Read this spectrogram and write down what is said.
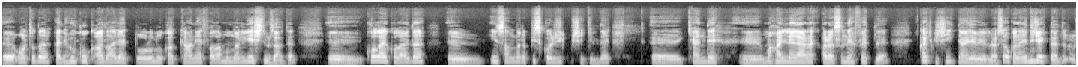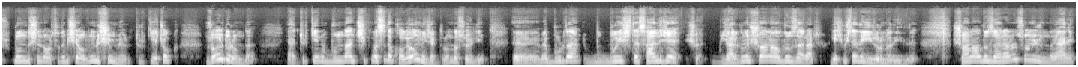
E, ortada hani hukuk, adalet, doğruluk, hakkaniyet falan bunları geçtim zaten. E, kolay kolay da e, insanları psikolojik bir şekilde e, kendi e, mahalleler arası nefretle kaç kişi ikna edebilirlerse o kadar edeceklerdir. Bunun dışında ortada bir şey olduğunu düşünmüyorum. Türkiye çok zor durumda. Yani Türkiye'nin bundan çıkması da kolay olmayacaktır onu da söyleyeyim. Ee, ve burada bu, bu işte sadece şu, yargının şu an aldığı zarar, geçmişte de iyi durumda değildi. Şu an aldığı zararın sonucunda yani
